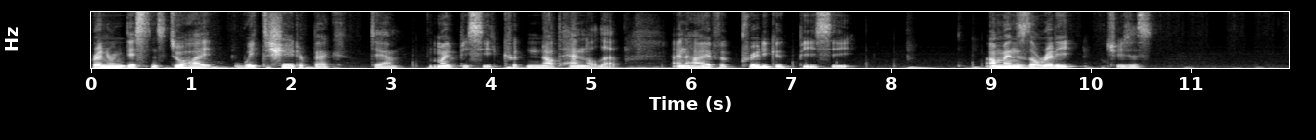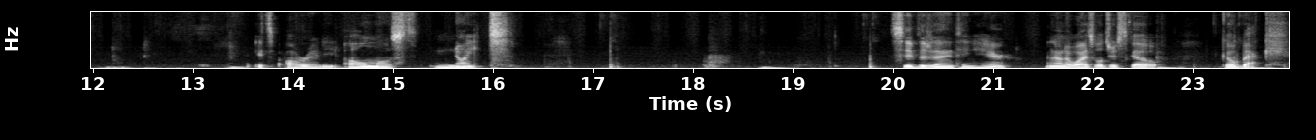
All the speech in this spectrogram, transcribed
rendering distance too high with the shader pack. Damn, my PC could not handle that. And I have a pretty good PC. Oh man, it's already... Jesus. It's already almost night. See if there's anything here. And otherwise we'll just go go back.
